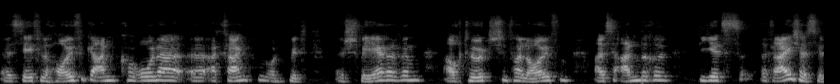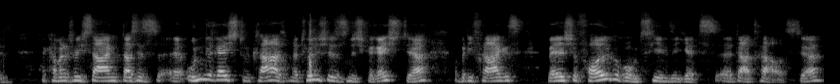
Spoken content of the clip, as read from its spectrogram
äh, sehr viel häufiger an Corona äh, erkranken und mit äh, schwereren, auch tödlichen Verläufen als andere, die jetzt reicher sind. Da kann man natürlich sagen, das ist äh, ungerecht und klar, natürlich ist es nicht gerecht, ja. Aber die Frage ist, welche Folgerung ziehen Sie jetzt äh, daraus, ja?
